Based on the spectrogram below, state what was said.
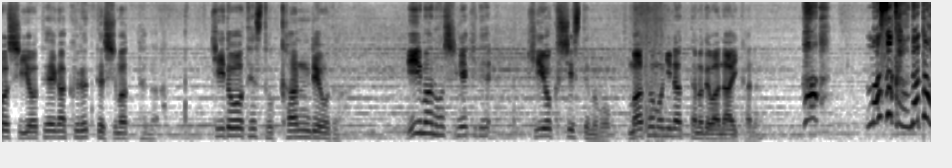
少し予定が狂ってしまったが起動テスト完了だ。今の刺激で記憶システムもまともになったのではないかな。まさかあなたは。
